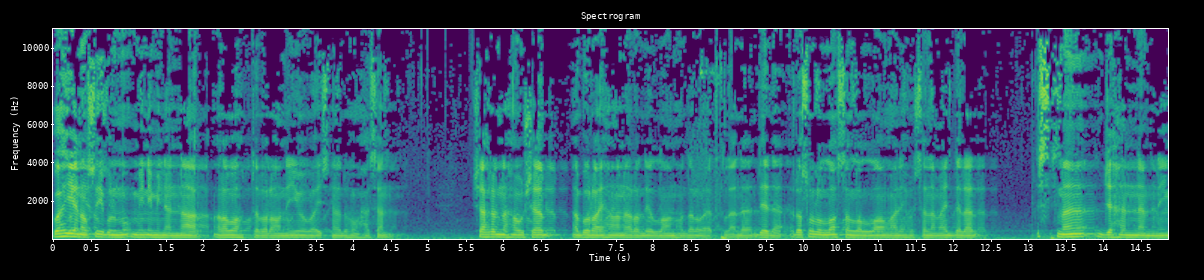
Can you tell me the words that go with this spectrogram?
وهي نصيب المؤمن من النار رواه الطبراني وإسناده حسن shahribn havshab abu rayhona roziyallohu anhu rivoyat qiladi dedi. Rasululloh sollallohu alayhi vasallam aytdilar isitma jahannamning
